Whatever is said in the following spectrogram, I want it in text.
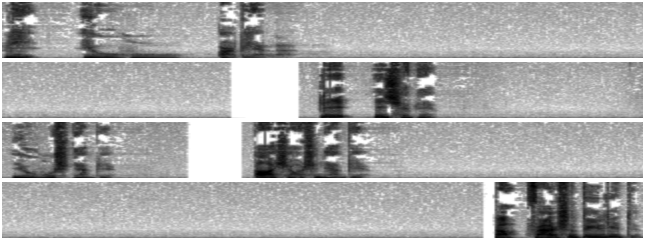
离有无二边呢？离一千遍，有无是两遍，大小是两遍。啊，凡是对立的，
